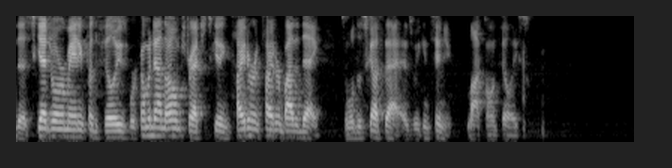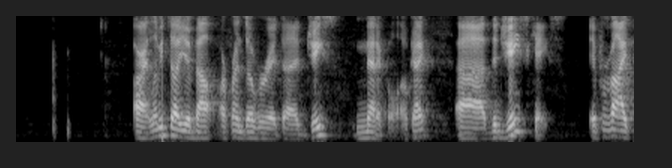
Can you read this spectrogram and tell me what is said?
the schedule remaining for the Phillies. We're coming down the home stretch. It's getting tighter and tighter by the day. So we'll discuss that as we continue. Locked on Phillies. All right, let me tell you about our friends over at uh, Jase Medical. Okay, uh, the Jase case it provides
